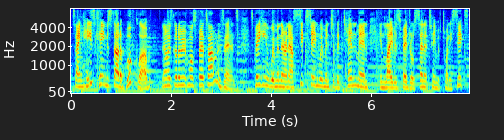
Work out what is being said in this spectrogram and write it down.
saying he's keen to start a book club. Now he's got a bit more spare time on his hands. Speaking of women, there are now 16 women to the 10 men in Labor's federal Senate team of 26,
